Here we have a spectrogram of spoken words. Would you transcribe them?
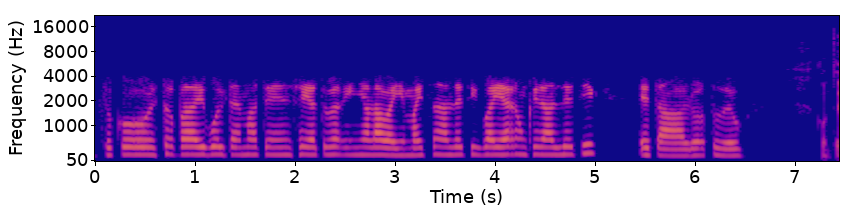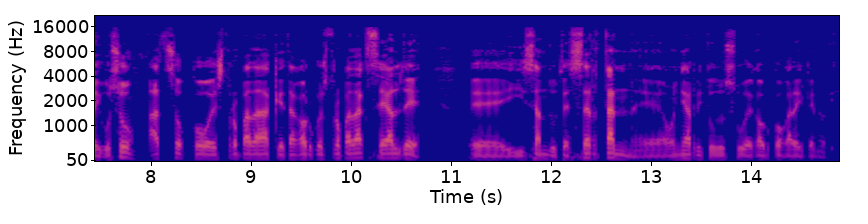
atzoko estropadai buelta ematen zeiatu egin ala, bai, emaitzen aldetik, bai, arraunkera aldetik, eta lortu deu. Konta iguzu, atzoko estropadak eta gaurko estropadak ze alde e, izan dute, zertan e, oinarritu duzu e, gaurko garaipen hori?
